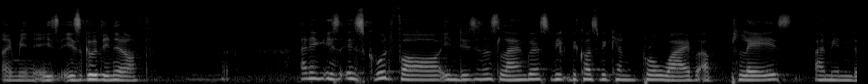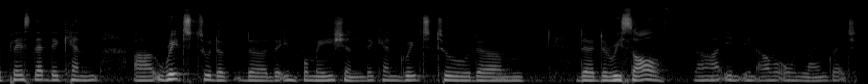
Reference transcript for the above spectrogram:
I mean, is, is good enough? I think it's, it's good for indigenous language because we can provide a place, I mean, the place that they can uh, reach to the, the, the, information, they can reach to the, um, the, the resolve uh, in, in our own language.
